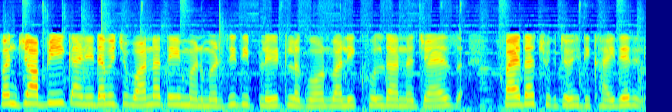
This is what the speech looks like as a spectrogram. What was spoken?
ਪੰਜਾਬੀ ਕੈਨੇਡਾ ਵਿੱਚ ਵਨ ਅਤੇ ਮਨਮਰਜ਼ੀ ਦੀ ਪਲੇਟ ਲਗਵਾਉਣ ਵਾਲੀ ਖੁੱਲ ਦਾ ਨਾਜਾਇਜ਼ ਫਾਇਦਾ ਚੁੱਕਦੇ ਹੋਏ ਦਿਖਾਈ ਦੇ ਰਹੇ ਨੇ।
